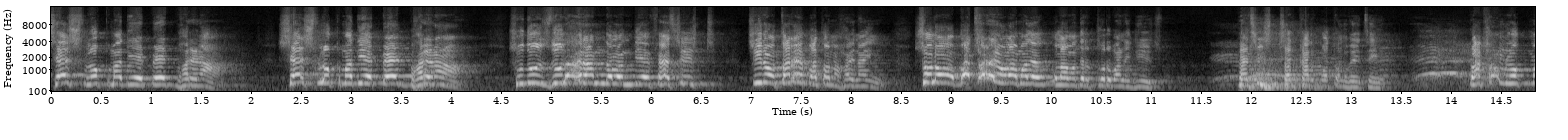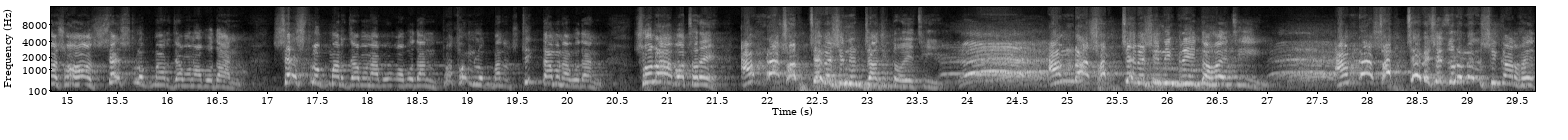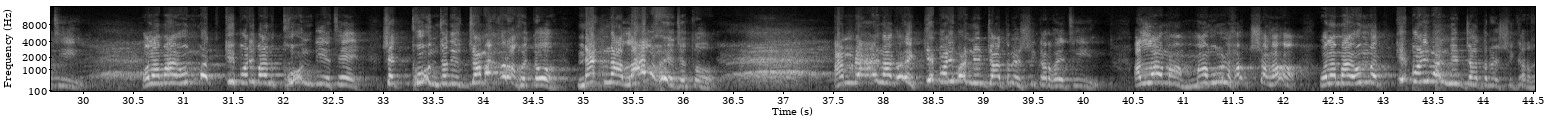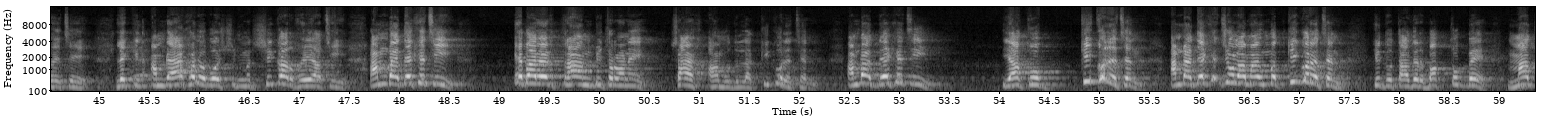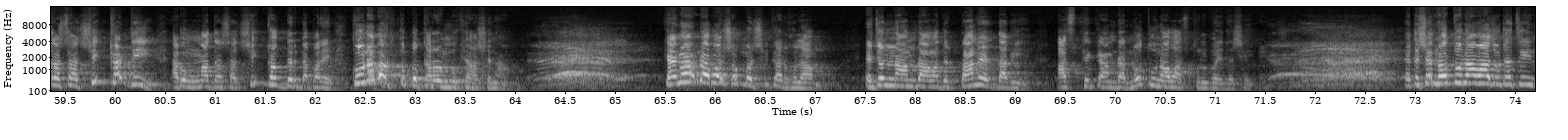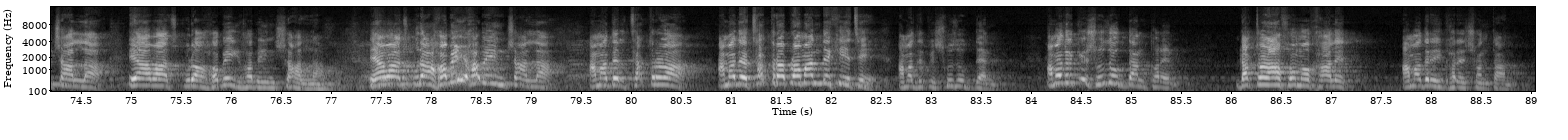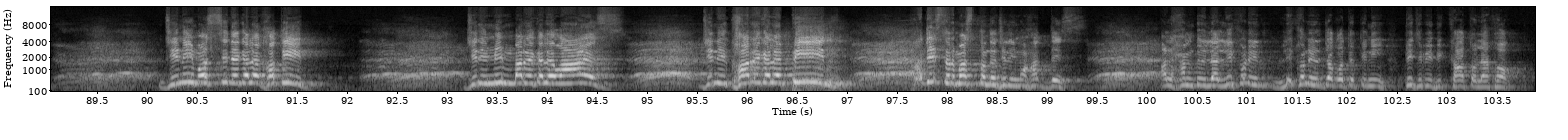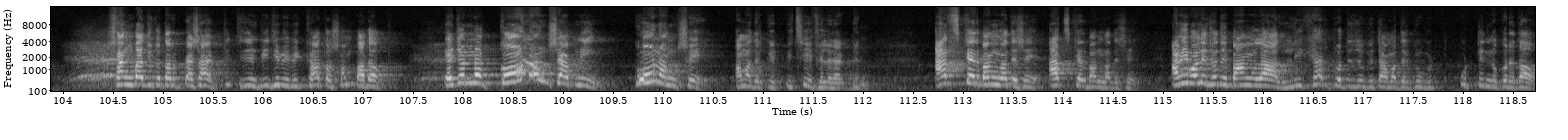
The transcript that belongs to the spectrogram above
শেষ লোকমা দিয়ে পেট ভরে না। শেষ লোকমা দিয়ে পেট ভরে না। শুধু জুলাইয়ের আন্দোলন দিয়ে ফ্যাসিস্ট চিরতরে পতন হয় নাই। ষোলো বছরে ওলামাদের ওলামাদের কোরবানি দিয়ে ফ্যাসিস্ট সরকার পতন হয়েছে। প্রথম লোকমা সহ শেষ লোকমার যেমন অবদান, শেষ লোকমার যেমন অবদান, প্রথম লোকমার ঠিক তেমন অবদান। ষোলো বছরে আমরা সবচেয়ে বেশি নির্যাতিত হয়েছি। আমরা সবচেয়ে বেশি নিগৃহীত হয়েছি। আমরা সবচেয়ে বেশি জুলুমের শিকার হয়েছি। ওলামায় উম্মত কি পরিমাণ খুন দিয়েছে, সে খুন যদি জমা করা হতো মেঘনা লাল হয়ে যেত। আমরা করে কি পরিমাণ নির্যাতনের শিকার হয়েছি? আল্লামা মামুল হক সহ ওলামায় উম্মত কি পরিমাণ নির্যাতনের শিকার হয়েছে? লেকিন আমরা এখনও বৈষম্যের শিকার হয়ে আছি। আমরা দেখেছি এবারের ত্রাণ বিতরণে শাহ আহমদুল্লাহ কি করেছেন? আমরা দেখেছি ইয়াকুব কি করেছেন? আমরা দেখেছি ওলামায় উম্মত কি করেছেন? কিন্তু তাদের বক্তব্যে মাদ্রাসার শিক্ষার্থী এবং মাদ্রাসার শিক্ষকদের ব্যাপারে কোনো বক্তব্য কারোর মুখে আসে না। কেন আমরা বৈষম্য শিকার হলাম? এজন্য আমরা আমাদের প্রাণের দাবি, আজ থেকে আমরা নতুন আওয়াজ তুলবো এদেশে এদেশে নতুন আওয়াজ উঠেছে ইনশাআল্লাহ। এ আওয়াজ পুরা হবেই হবে ইনশাআল্লাহ। এ আওয়াজ পুরা হবেই হবে ইনশাআল্লাহ। আমাদের ছাত্ররা আমাদের ছাত্ররা প্রমাণ দেখিয়েছে, আমাদেরকে সুযোগ দেন। আমাদেরকে সুযোগ দান করেন। ডক্টর আফম খালেদ, আমাদের এই ঘরের সন্তান। যিনি মসজিদে গেলে খতিব। যিনি মিম্বারে গেলে ওয়াইজ। যিনি ঘরে গেলে পীর। হাদিসের মস্তদে যিনি মহাদ্দেশ, আলহামদুলিল্লাহ লিখনির লিখনির জগতে তিনি পৃথিবী বিখ্যাত লেখক। সাংবাদিকতার পেশায় তিনি পৃথিবী বিখ্যাত সম্পাদক। এজন্য কোন অংশে আপনি, কোন অংশে আমাদেরকে পিছিয়ে ফেলে রাখবেন? আজকের বাংলাদেশে আজকের বাংলাদেশে, আমি বলি যদি বাংলা লিখার প্রতিযোগিতা আমাদেরকে উত্তীর্ণ করে দাও,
